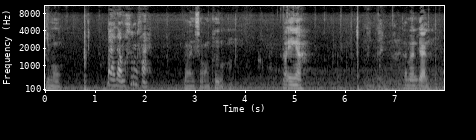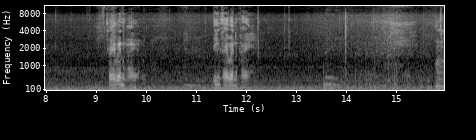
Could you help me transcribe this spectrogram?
กี่โมงบ่ายสองครึ่งค่ะ บ่ายสองครึ่งเอาเองอะทำเหมือนกัน ใส่แว่นไข่อะเองใส่แว่นไข่อืม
